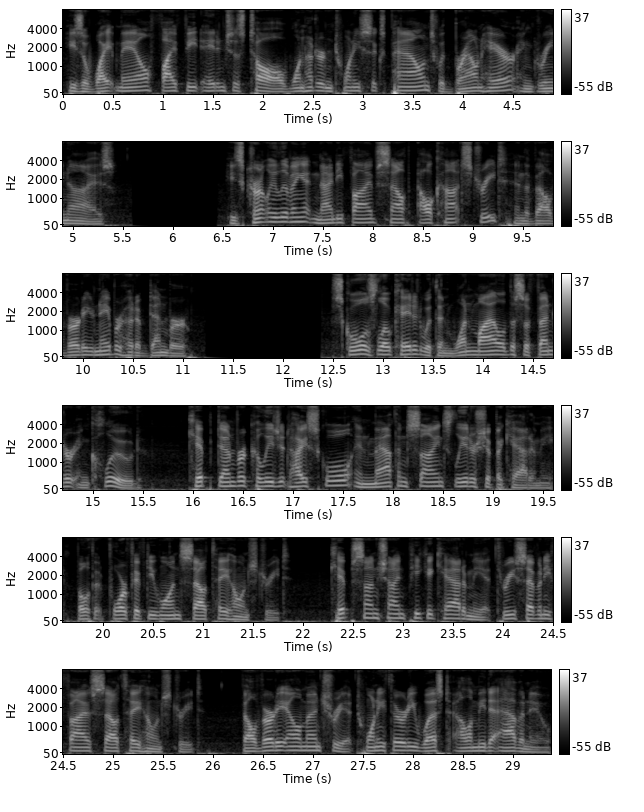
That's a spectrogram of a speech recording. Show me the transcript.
He's a white male, 5 feet 8 inches tall, 126 pounds, with brown hair and green eyes. He's currently living at 95 South Alcott Street in the Valverde neighborhood of Denver. Schools located within one mile of this offender include KIPP Denver Collegiate High School and Math and Science Leadership Academy, both at 451 South Tejon Street. KIPP Sunshine Peak Academy at 375 South Tejon Street. Valverde Elementary at 2030 West Alameda Avenue.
